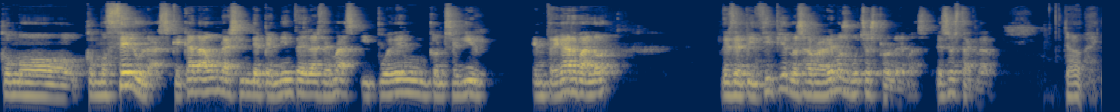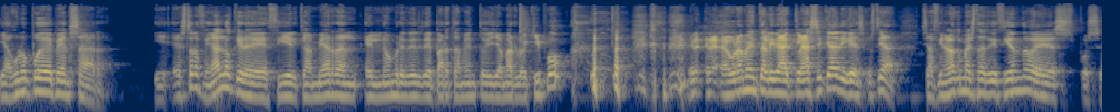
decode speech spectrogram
como, como, células, que cada una es independiente de las demás y pueden conseguir entregar valor, desde el principio nos ahorraremos muchos problemas. Eso está claro. Claro, y alguno puede pensar, ¿Y esto al final no quiere decir cambiar el nombre del departamento y llamarlo equipo? en alguna mentalidad clásica digas, hostia, si al final lo que me estás diciendo es, pues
